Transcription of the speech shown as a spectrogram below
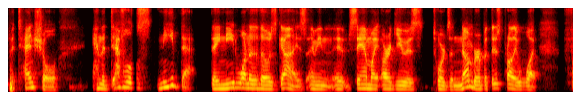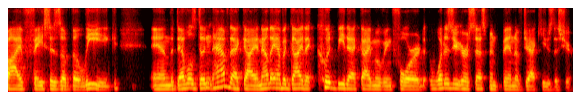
potential and the devils need that they need one of those guys i mean sam might argue is towards a number but there's probably what five faces of the league and the devils didn't have that guy and now they have a guy that could be that guy moving forward what has your assessment been of jack hughes this year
